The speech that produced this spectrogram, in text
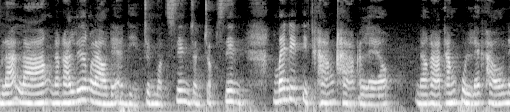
ำระล้างนะคะ เรื่องราวในอดีตจนหมดสิ้นจนจบสิ้น ไม่ได้ติดค้างคากันแล้วนะคะ ทั้งคุณและเขาใน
